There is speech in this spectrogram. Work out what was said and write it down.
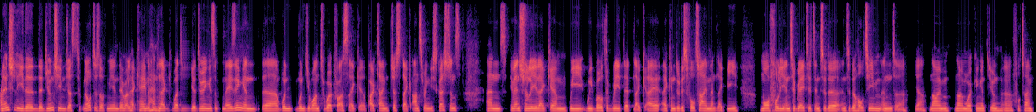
eventually the the Dune team just took notice of me and they were like, "Hey man, like what you're doing is amazing, and uh, wouldn't wouldn't you want to work for us like uh, part time, just like answering these questions?" And eventually, like um, we we both agreed that like I I can do this full time and like be more fully integrated into the into the whole team. And uh, yeah, now I'm now I'm working at Dune uh, full time.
